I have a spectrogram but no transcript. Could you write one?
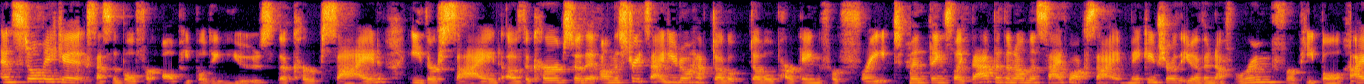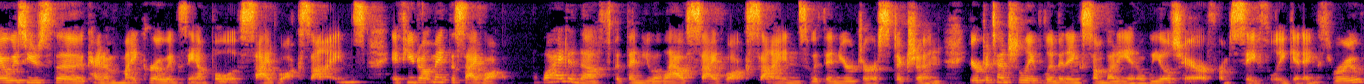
and still make it accessible for all people to use the curb side, either side of the curb, so that on the street side, you don't have double, double parking for freight and things like that. But then on the sidewalk side, making sure that you have enough room for people. I always use the kind of micro example of sidewalk signs. If you don't make the sidewalk wide enough that then you allow sidewalk signs within your jurisdiction, you're potentially limiting somebody in a wheelchair from safely getting through.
